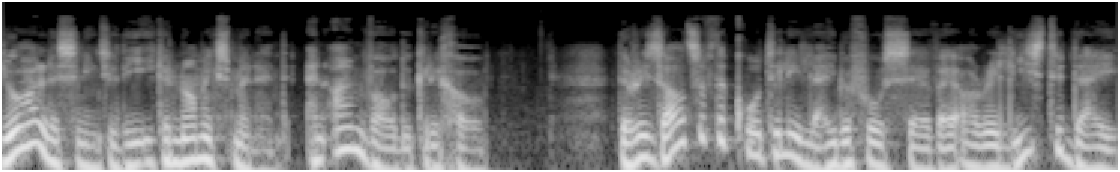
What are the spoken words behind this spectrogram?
You are listening to the Economics Minute, and I'm Waldo Krugell. The results of the quarterly labor force survey are released today,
